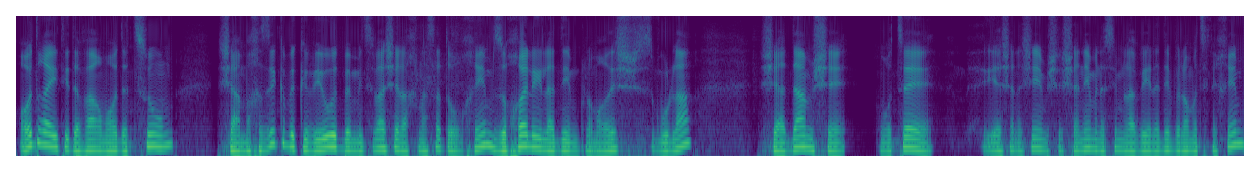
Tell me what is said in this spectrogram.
עוד ראיתי דבר מאוד עצום, שהמחזיק בקביעות במצווה של הכנסת אורחים זוכה לילדים. כלומר, יש סגולה שאדם שרוצה, יש אנשים ששנים מנסים להביא ילדים ולא מצליחים,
